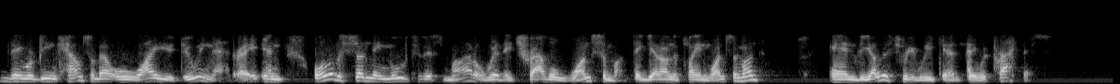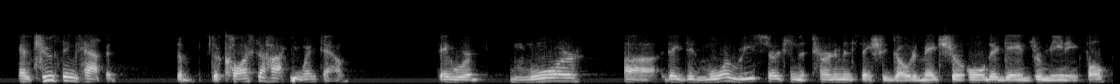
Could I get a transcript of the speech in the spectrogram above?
they were being counseled about, well, why are you doing that? Right. And all of a sudden, they moved to this model where they travel once a month. They get on the plane once a month and the other three weekends, they would practice. And two things happened. The, the cost of hockey went down. They were more, uh, they did more research in the tournaments they should go to make sure all their games were meaningful.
